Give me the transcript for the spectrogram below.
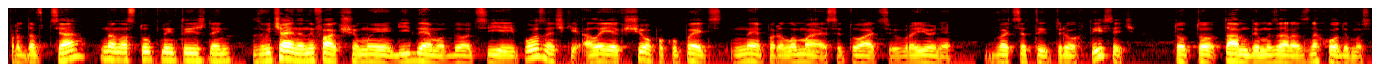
продавця на наступний тиждень. Звичайно, не факт, що ми дійдемо до цієї позначки, але якщо покупець не переламає ситуацію в районі 23 тисяч, тобто там, де ми зараз знаходимося,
